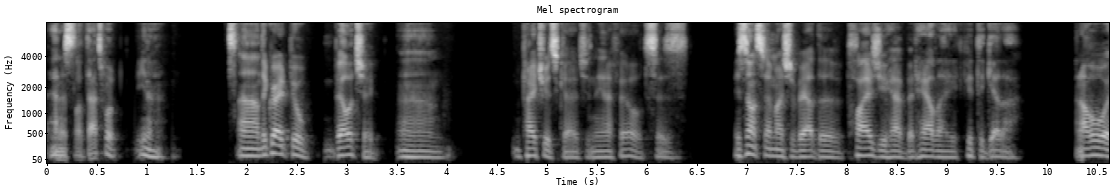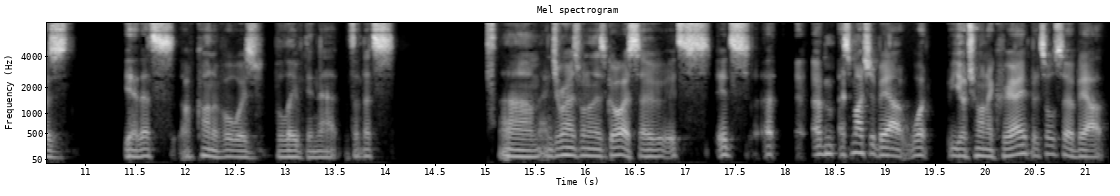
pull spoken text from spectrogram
and it's like that's what you know. Uh, the great Bill Belichick, um, Patriots coach in the NFL, says it's not so much about the players you have, but how they fit together. And I've always, yeah, that's I've kind of always believed in that. So that's um, and Jerome's one of those guys. So it's it's uh, um, as much about what you're trying to create, but it's also about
